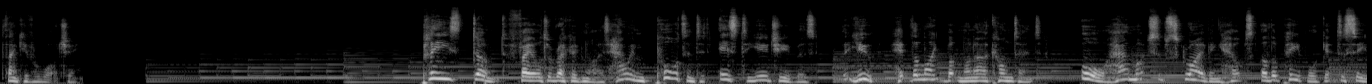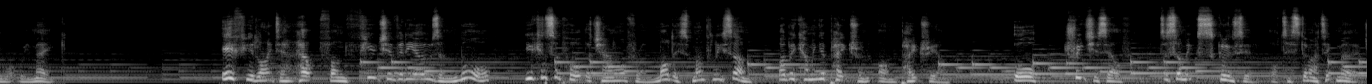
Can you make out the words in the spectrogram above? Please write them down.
thank you for watching. Please don't fail to recognise how important it is to YouTubers that you hit the like button on our content, or how much subscribing helps other people get to see what we make. If you'd like to help fund future videos and more, you can support the channel for a modest monthly sum by becoming a patron on Patreon, or treat yourself to some exclusive Autistamatic merch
